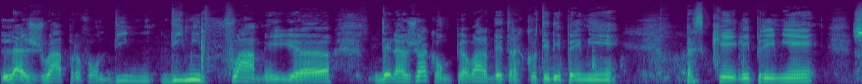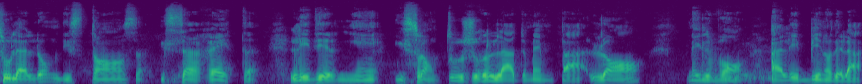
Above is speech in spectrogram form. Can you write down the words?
la joie profonde, dix, dix mille fois meilleure de la joie qu'on peut avoir d'être à côté des premiers. Parce que les premiers, sous la longue distance, ils s'arrêtent. Les derniers, ils seront toujours là de même pas, lents, mais ils vont aller bien au-delà.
